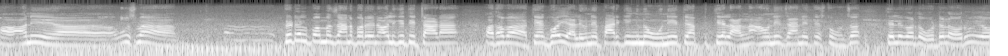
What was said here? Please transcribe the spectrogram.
अनि उसमा पेट्रोल पम्पमा जानु पऱ्यो भने अलिकति टाढा। अथवा त्यहाँ गइहाल्यो भने पार्किङ नहुने त्यहाँ तेल हाल्न आउने जाने त्यस्तो हुन्छ। त्यसले गर्दा होटलहरू यो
